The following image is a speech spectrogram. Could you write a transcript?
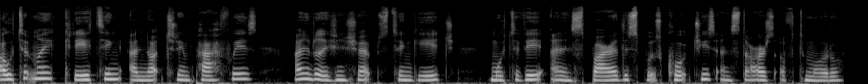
ultimately creating and nurturing pathways and relationships to engage, motivate, and inspire the sports coaches and stars of tomorrow.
